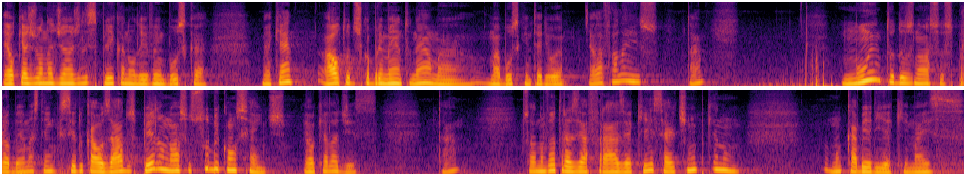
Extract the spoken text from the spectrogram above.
É o que a Joana de Ângelo explica no livro Em Busca. Como é que é? Autodescobrimento, né? uma, uma busca interior. Ela fala isso. Tá? Muito dos nossos problemas têm sido causados pelo nosso subconsciente, é o que ela diz. Tá? Só não vou trazer a frase aqui certinho porque não, não caberia aqui, mas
